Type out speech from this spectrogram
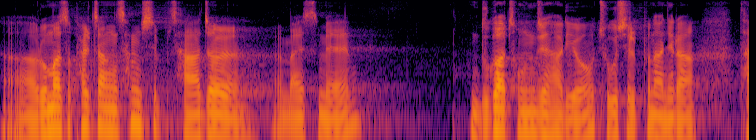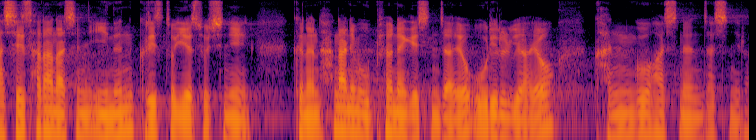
아, 로마서 8장 34절 말씀에 누가 정죄하리요 죽으실 뿐 아니라 다시 살아나신 이는 그리스도 예수시니 그는 하나님 우편에 계신 자요 우리를 위하여 간구하시는 자신이라.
